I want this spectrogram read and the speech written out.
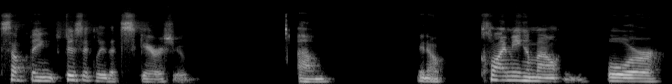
something physically that scares you. Um, you know, climbing a mountain or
